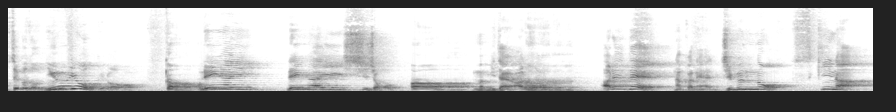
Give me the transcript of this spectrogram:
それこそニューヨークの恋愛恋愛市場、あまあ、みたいなのあるじゃん、うんうんうん。あれでなんかね自分の好きな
